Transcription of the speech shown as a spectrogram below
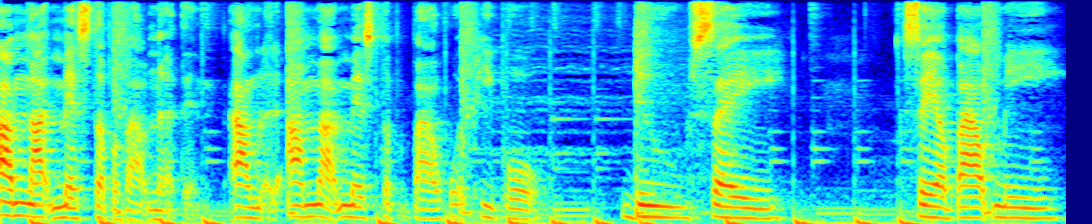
I'm not messed up about nothing. I'm I'm not messed up about what people do, say, say about me,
